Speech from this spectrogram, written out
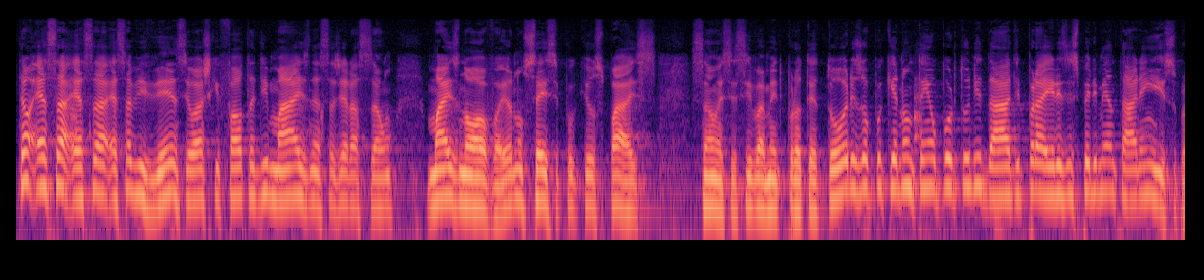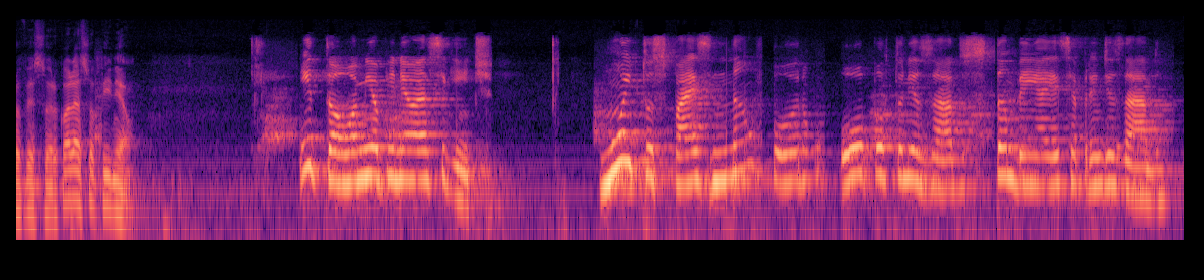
Então, essa, essa, essa vivência eu acho que falta demais nessa geração mais nova. Eu não sei se porque os pais são excessivamente protetores ou porque não tem oportunidade para eles experimentarem isso, professora. Qual é a sua opinião? Então, a minha opinião é a seguinte: muitos pais não foram oportunizados também a esse aprendizado.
